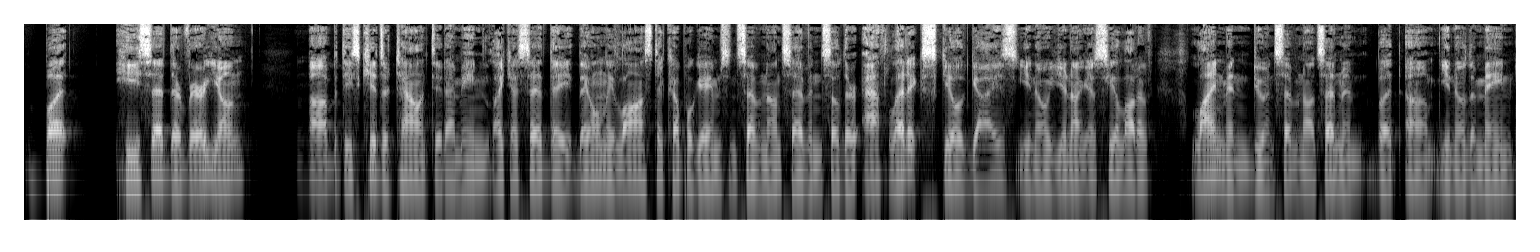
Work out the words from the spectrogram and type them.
but he said they're very young. Uh, but these kids are talented. I mean, like I said, they, they only lost a couple games in seven on seven, so they're athletic, skilled guys. You know, you're not going to see a lot of linemen doing seven on seven, but um, you know, the main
